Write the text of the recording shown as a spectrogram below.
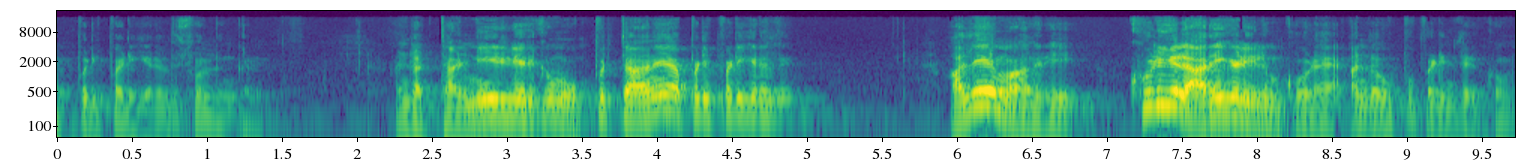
எப்படி படுகிறது? சொல்லுங்கள். அந்த தண்ணீரில் இருக்கும் உப்புத்தானே அப்படி படுகிறது. அதே மாதிரி குளியல் அறைகளிலும் கூட அந்த உப்பு படிந்திருக்கும்.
